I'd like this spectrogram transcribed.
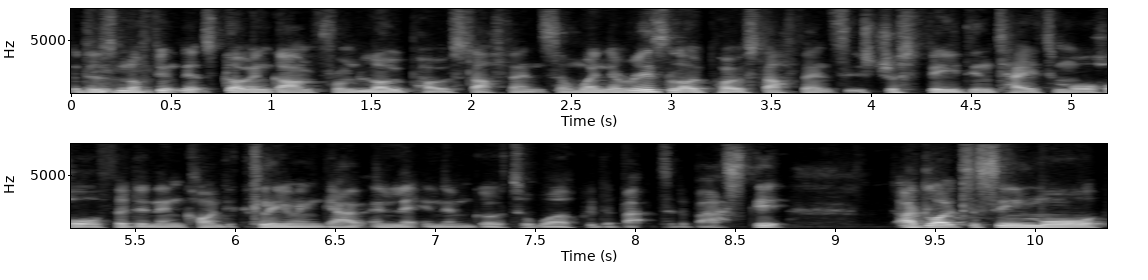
there's mm-hmm. nothing that's going on from low post offense. And when there is low post offense, it's just feeding Tatum or Horford and then kind of clearing out and letting them go to work with the back to the basket. I'd like to see more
